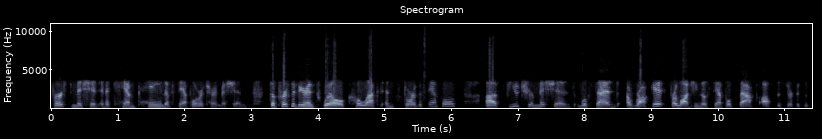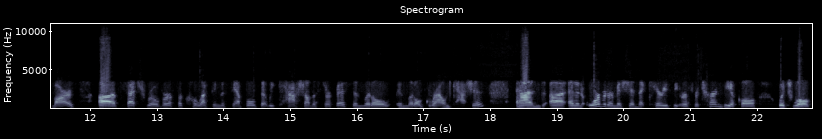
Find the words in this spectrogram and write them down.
first mission in a campaign of sample return missions. So Perseverance will collect and store the samples. Uh, future missions will send a rocket for launching those samples back off the surface of Mars, a fetch rover for collecting the samples that we cache on the surface in little in little ground caches, and uh, and an orbiter mission that carries the Earth return vehicle, which will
